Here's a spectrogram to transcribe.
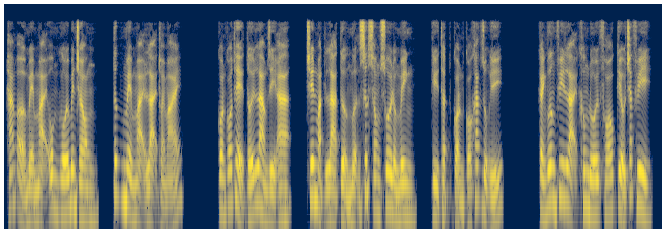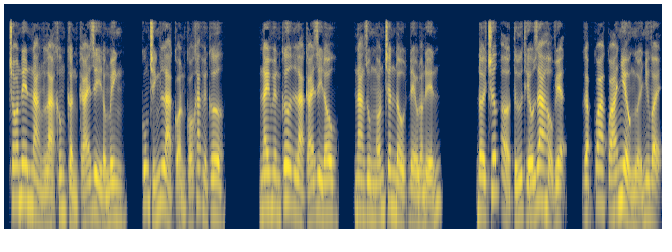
hãm ở mềm mại ôm gối bên trong, tức mềm mại lại thoải mái. Còn có thể tới làm gì à, trên mặt là tưởng mượn sức song xuôi đồng minh, kỳ thật còn có khác dụng ý. Cảnh vương phi lại không đối phó kiểu chắc phi, cho nên nàng là không cần cái gì đồng minh, cũng chính là còn có khác huyền cơ. Này huyền cơ là cái gì đâu, nàng dùng ngón chân đầu đều đoán đến. Đời trước ở tứ thiếu gia hậu viện, gặp qua quá nhiều người như vậy.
